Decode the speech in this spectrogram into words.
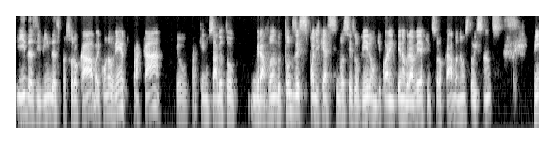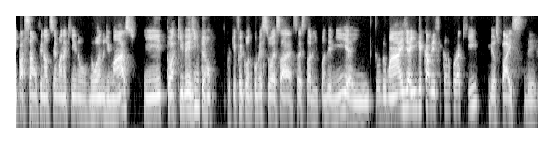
idas e vindas para Sorocaba, e quando eu venho para cá, eu, para quem não sabe, eu estou gravando todos esses podcasts que vocês ouviram de quarentena, eu gravei aqui de Sorocaba, não estou em Santos. Vim passar um final de semana aqui no, no ano de março e estou aqui desde então porque foi quando começou essa, essa história de pandemia e tudo mais, e aí acabei ficando por aqui. Meus pais, de,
